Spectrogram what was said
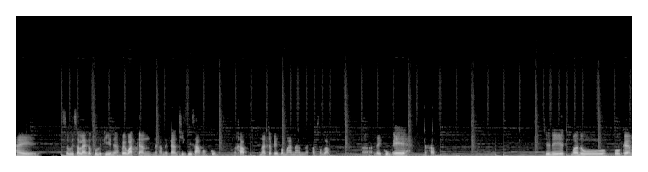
ให้ สวิตเซอร์แลนด์กับตุรกีเนี่ยไปวัดกันนะครับในการชิงที่ 3 ของกลุ่มนะครับน่าจะเป็นประมาณนั้นนะครับสำหรับในกลุ่ม A นะครับทีนี้มาดูโปรแกรม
